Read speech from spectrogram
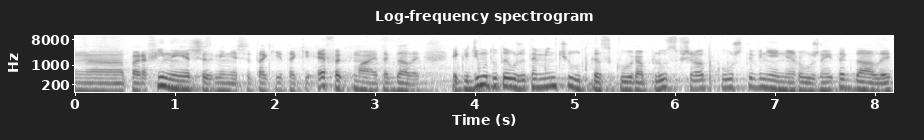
e, parafiny jeszcze, zmienia się taki, taki efekt ma i tak dalej. Jak widzimy tutaj użyta mięciutka skóra, plus w środku usztywnienia różne i tak dalej.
